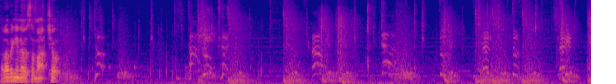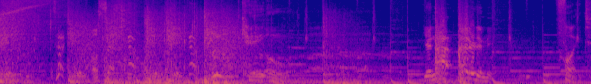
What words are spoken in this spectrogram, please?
I don't think he knows the matchup. You're not better than me. Fight.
